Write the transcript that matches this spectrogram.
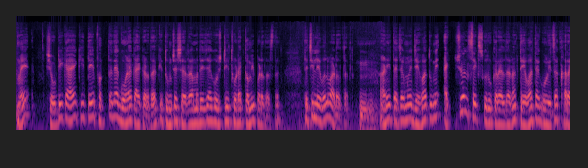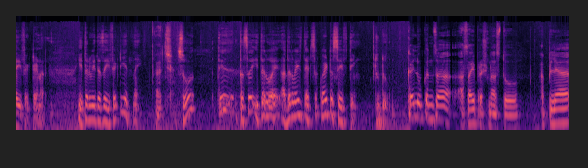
म्हणजे शेवटी काय की ते फक्त त्या गोळ्या काय करतात की तुमच्या शरीरामध्ये ज्या गोष्टी थोड्या कमी पडत असतात त्याची लेवल वाढवतात. आणि त्याच्यामुळे जेव्हा तुम्ही ॲक्च्युअल सेक्स सुरू करायला जाणार तेव्हा त्या गोळीचा खरा इफेक्ट येणार. इतर वेळी त्याचा इफेक्ट येत नाही. अच्छा. सो ते तसं इतर otherwise that's a quite a safe thing to do काही लोकांचा असाही प्रश्न असतो आपल्या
